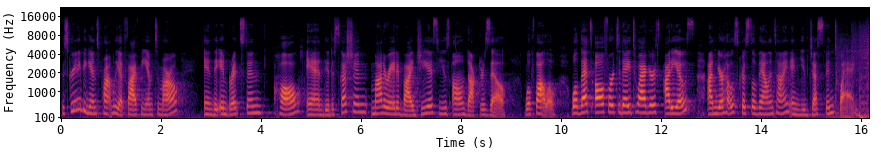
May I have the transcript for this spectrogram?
The screening begins promptly at 5 p.m. tomorrow in the Engbretson Hall, and the discussion moderated by GSU's own Dr. Zell will follow. Well, that's all for today, Twaggers. Adios. I'm your host, Crystal Valentine, and you've just been twagged.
